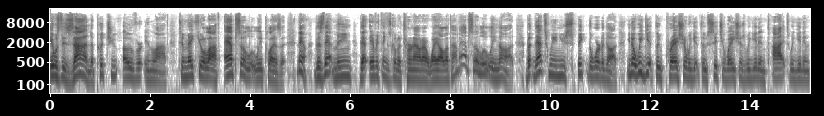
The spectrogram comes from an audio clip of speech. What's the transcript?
It was designed to put you over in life, to make your life absolutely pleasant. Now, does that mean that everything's going to turn out our way all the time? Absolutely not. But that's when you speak the Word of God. You know, we get through pressure, we get through situations, we get in tights, we get in,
